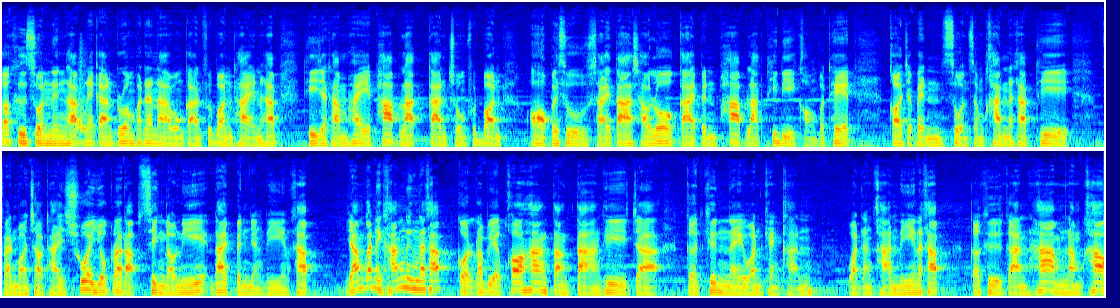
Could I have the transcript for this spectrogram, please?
ก็คือส่วนหนึ่งครับในการร่วมพัฒนาวงการฟุตบอลไทยนะครับ ที่จะทำให้ภาพลักษณ์การชมฟุตบอลออกไปสู่สายตาชาวโลกกลายเป็นภาพลักษณ์ที่ดีของประเทศ ก็จะเป็นส่วนสำคัญนะครับที่แฟนบอลชาวไทยช่วยยกระดับสิ่งเหล่านี้ได้เป็นอย่างดีนะครับย้ำกันอีกครั้งหนึ่งนะครับกฎระเบียบข้อห้างต่างๆ ที่จะเกิดขึ้นในวันแข่งขันวันอังคารนี้นะครับ ก็คือการห้ามนำเข้า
